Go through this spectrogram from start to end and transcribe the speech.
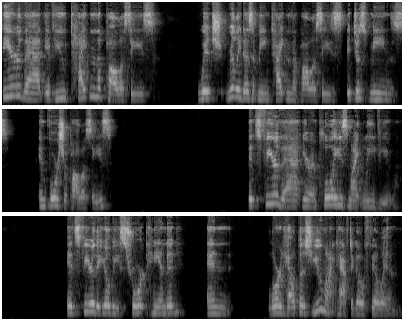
Fear that if you tighten the policies, which really doesn't mean tighten the policies. It just means enforce your policies. It's fear that your employees might leave you. It's fear that you'll be short-handed and Lord help us, you might have to go fill in.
